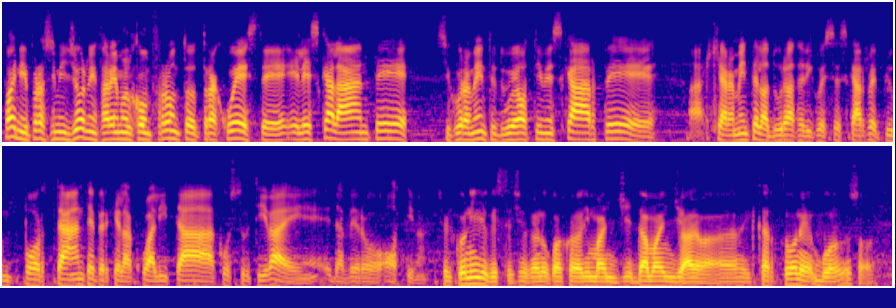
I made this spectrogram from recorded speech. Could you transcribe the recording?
Poi nei prossimi giorni faremo il confronto tra queste e l'escalante sicuramente due ottime scarpe chiaramente la durata di queste scarpe è più importante perché la qualità costruttiva è, è davvero ottima. C'è il coniglio che sta cercando qualcosa mangi da mangiare ma il cartone boh non lo so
